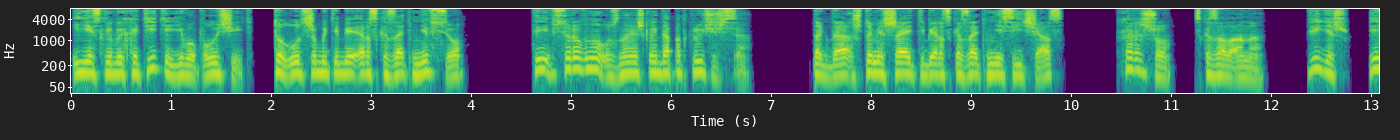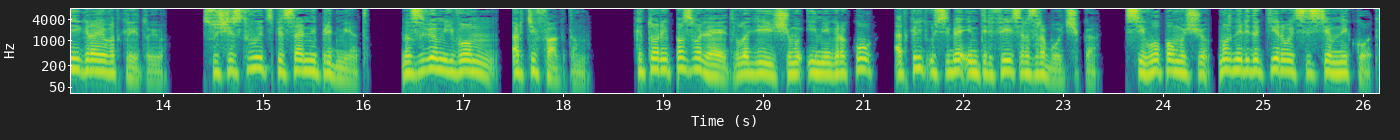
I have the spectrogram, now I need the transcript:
И если вы хотите его получить, то лучше бы тебе рассказать мне все, ты все равно узнаешь, когда подключишься. Тогда что мешает тебе рассказать мне сейчас? Хорошо, сказала она. Видишь, я играю в открытую. Существует специальный предмет, назовем его артефактом, который позволяет владеющему ими игроку открыть у себя интерфейс разработчика. С его помощью можно редактировать системный код.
